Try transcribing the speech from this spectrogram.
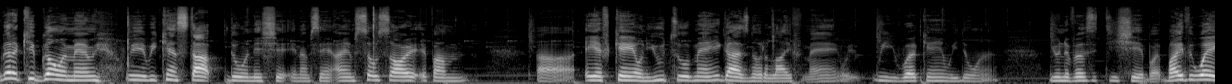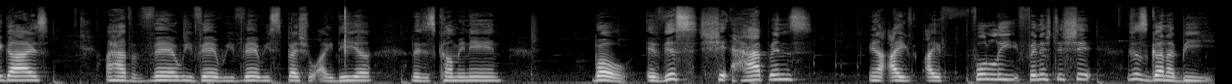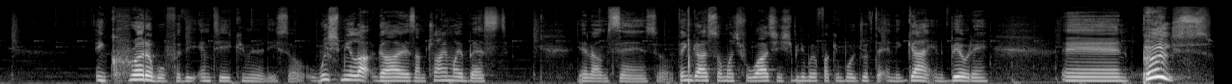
we gotta keep going, man. We, we we can't stop doing this shit. You know what I'm saying? I am so sorry if I'm uh, AFK on YouTube, man. You guys know the life, man. We we working, we doing university shit. But by the way, guys, I have a very, very, very special idea that is coming in. Bro, if this shit happens, you know, I I fully finish this shit, this is gonna be incredible for the MTA community. So wish me luck, guys. I'm trying my best. You know what I'm saying? So thank you guys so much for watching. She been your fucking boy Drifter and the guy in the building. And peace!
